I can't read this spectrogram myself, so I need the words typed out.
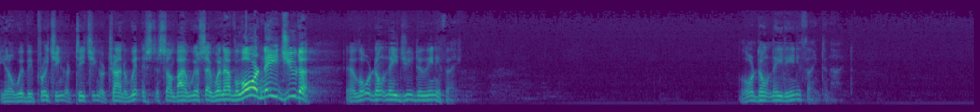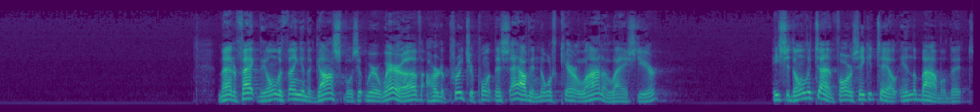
you know, we'll be preaching or teaching or trying to witness to somebody, and we'll say, well, now the Lord needs you to, the Lord don't need you to do anything. The Lord don't need anything tonight. Matter of fact, the only thing in the Gospels that we're aware of, I heard a preacher point this out in North Carolina last year. He said the only time, far as he could tell, in the Bible that,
